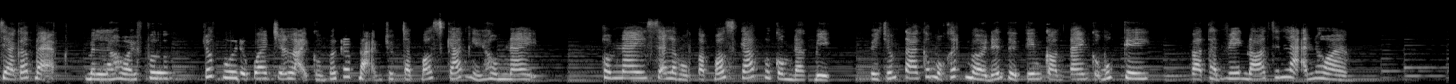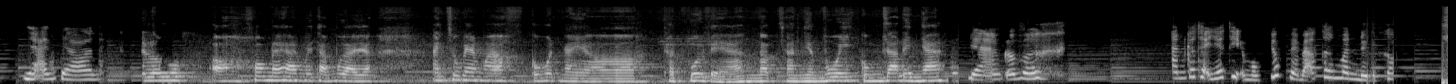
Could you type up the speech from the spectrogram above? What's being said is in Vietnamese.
Chào các bạn, mình là Hoài Phương. Rất vui được quay trở lại cùng với các bạn trong tập podcast ngày hôm nay. Hôm nay sẽ là một tập podcast vô cùng đặc biệt vì chúng ta có một khách mời đến từ team content của Bookie và thành viên đó chính là anh Hoàng. Dạ anh chào anh. Hello, ờ, hôm nay 20 tháng 10 anh chúc em uh, có một ngày uh, thật vui vẻ, ngập tràn niềm vui cùng gia đình nha. Dạ em cảm ơn. Anh có thể giới thiệu một chút về bản thân mình được không?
